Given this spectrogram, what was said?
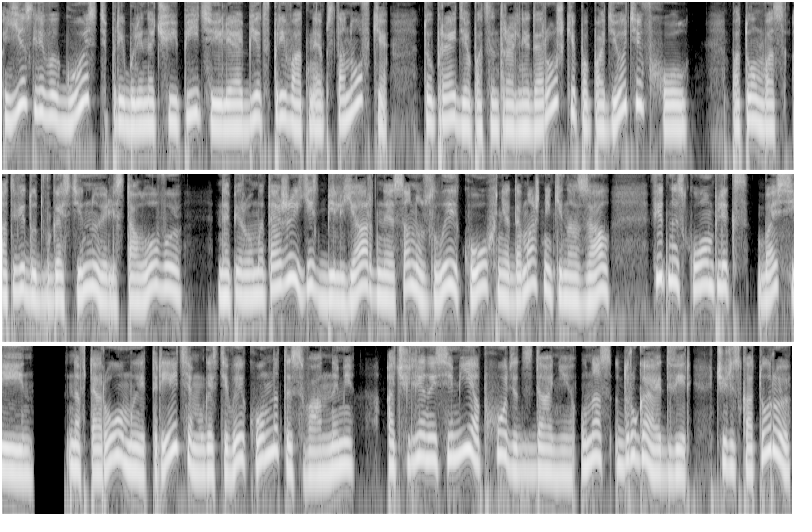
Если вы гость, прибыли на чаепитие или обед в приватной обстановке, то, пройдя по центральной дорожке, попадете в холл. Потом вас отведут в гостиную или столовую. На первом этаже есть бильярдная, санузлы, кухня, домашний кинозал, фитнес-комплекс, бассейн. На втором и третьем гостевые комнаты с ваннами а члены семьи обходят здание. У нас другая дверь, через которую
